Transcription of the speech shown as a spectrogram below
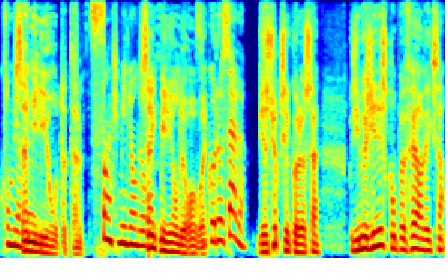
Combien? 5 millions au total. 5 millions d'euros. 5 millions d'euros, C'est ouais. colossal. Bien sûr que c'est colossal. Vous imaginez ce qu'on peut faire avec ça?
